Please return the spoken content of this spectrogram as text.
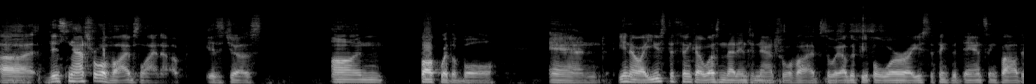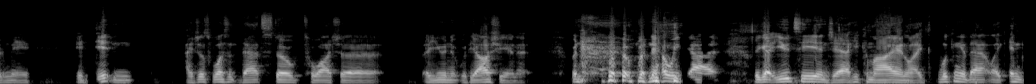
uh, this natural vibes lineup is just unfuckwithable. And you know, I used to think I wasn't that into natural vibes the way other people were. I used to think the dancing bothered me. It didn't. I just wasn't that stoked to watch a, a unit with Yashi in it. But but now we got we got UT and Jackie Kamai and like looking at that like and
